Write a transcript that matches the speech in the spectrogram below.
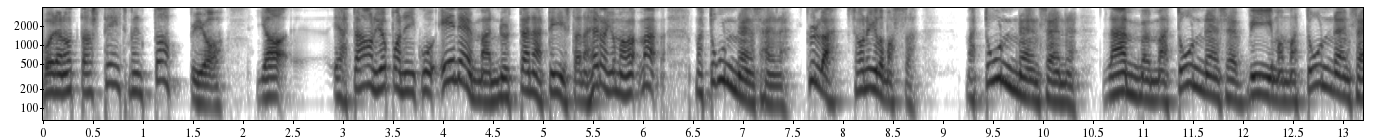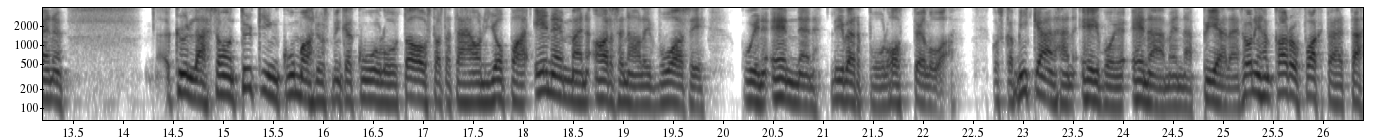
voidaan ottaa statement-tappio. Ja, ja tämä on jopa niin kuin enemmän nyt tänä tiistaina. Herra Jumala, mä, mä, mä tunnen sen. Kyllä, se on ilmassa. Mä tunnen sen lämmön, mä tunnen sen viiman, mä tunnen sen, kyllä, se on tykin kumahdus, mikä kuuluu taustalta. Tämä on jopa enemmän arsenaalin vuosi kuin ennen Liverpool-ottelua koska mikään hän ei voi enää mennä pieleen. Se on ihan karu fakta, että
